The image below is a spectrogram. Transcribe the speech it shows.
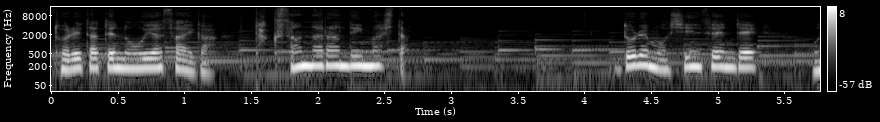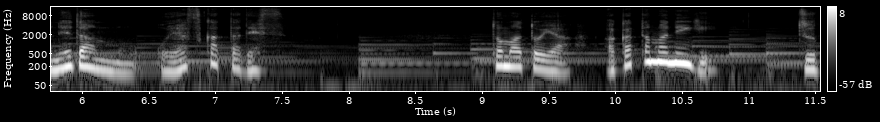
採れたてのお野菜がたくさん並んでいました。どれも新鮮でお値段もお安かったです。トマトや赤玉ねぎズッ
